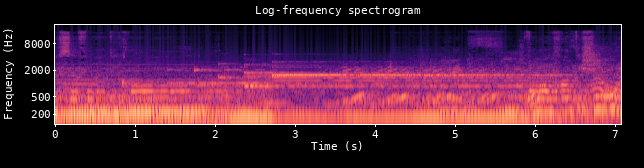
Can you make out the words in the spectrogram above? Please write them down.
בבית הספר התיכון. ולא הכנתי שיעור.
